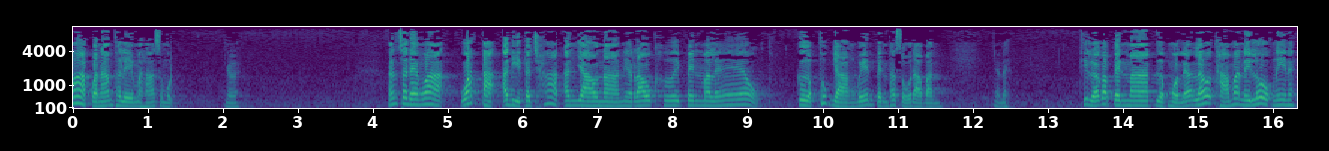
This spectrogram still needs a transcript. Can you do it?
มากกว่าน้ำทะเลมหาสมุทรนะนั้นแสดงว่าวัตตะอดีตชาติอันยาวนานเนี่ยเราเคยเป็นมาแล้ว เกือบทุกอย่างเว้นเป็นพระโสดาบันเห็นไหมที่เหลือก็เป็นมาเกือบหมดแล้ว แล้วถามว่าในโลกนี้นะ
